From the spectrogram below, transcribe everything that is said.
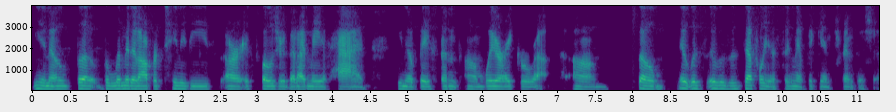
you know the the limited opportunities or exposure that I may have had, you know, based on um, where I grew up. Um, so it was it was a, definitely a significant transition.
